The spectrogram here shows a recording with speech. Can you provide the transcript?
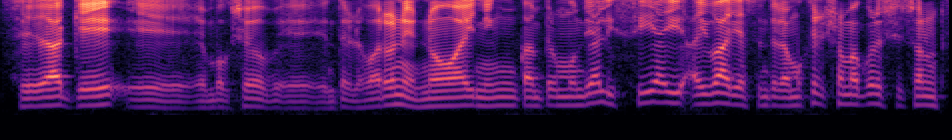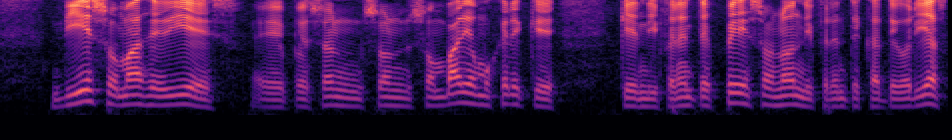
se da que eh, en boxeo eh, entre los varones no hay ningún campeón mundial y sí hay, hay varias entre las mujeres. Yo me acuerdo si son 10 o más de 10, pues son, son, son varias mujeres que, que en diferentes pesos, ¿no? en diferentes categorías,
